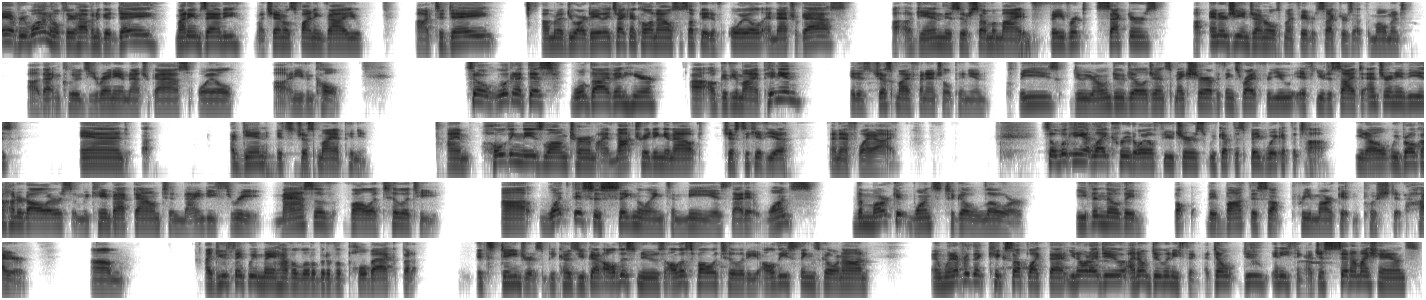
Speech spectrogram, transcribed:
Hey everyone, hopefully you're having a good day. My name's Andy. My channel is Finding Value. Uh, today, I'm going to do our daily technical analysis update of oil and natural gas. Uh, again, these are some of my favorite sectors. Uh, energy in general is my favorite sectors at the moment. Uh, that includes uranium, natural gas, oil, uh, and even coal. So, looking at this, we'll dive in here. Uh, I'll give you my opinion. It is just my financial opinion. Please do your own due diligence. Make sure everything's right for you if you decide to enter any of these. And uh, again, it's just my opinion. I am holding these long term. I'm not trading it out, just to give you an FYI. So, looking at light crude oil futures, we've got this big wick at the top. You know, we broke $100 and we came back down to 93. Massive volatility. Uh, what this is signaling to me is that it wants the market wants to go lower, even though they they bought this up pre-market and pushed it higher. Um, I do think we may have a little bit of a pullback, but it's dangerous because you've got all this news, all this volatility, all these things going on. And whenever that kicks up like that, you know what I do? I don't do anything. I don't do anything. I just sit on my hands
